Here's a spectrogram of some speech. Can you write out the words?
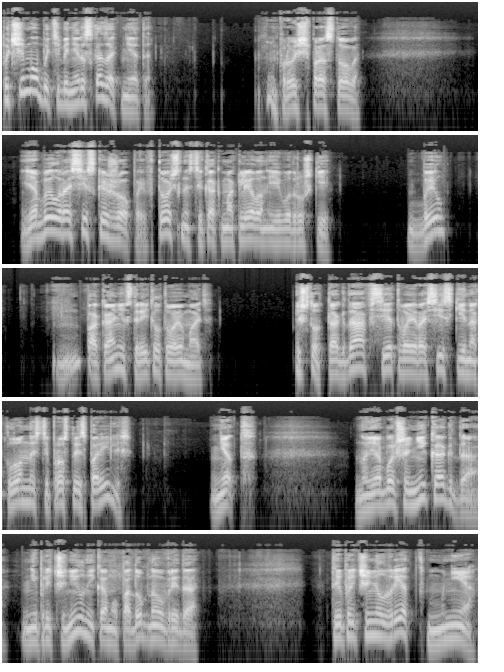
Почему бы тебе не рассказать мне это? Проще простого. Я был российской жопой, в точности, как Маклеллан и его дружки. Был? Пока не встретил твою мать. И что, тогда все твои российские наклонности просто испарились? Нет. Но я больше никогда не причинил никому подобного вреда. Ты причинил вред мне.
